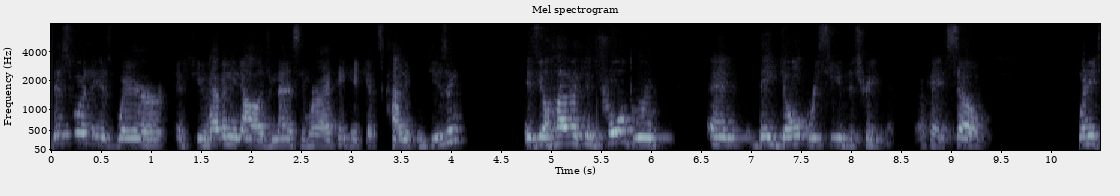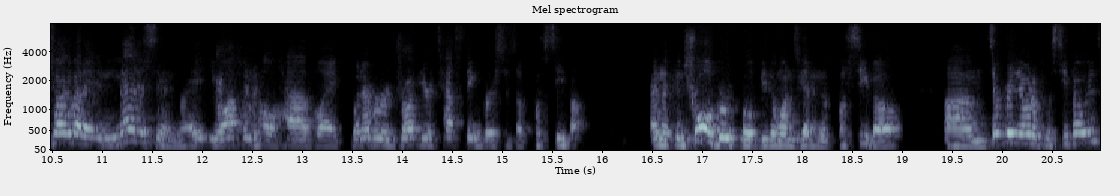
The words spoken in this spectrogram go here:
this one is where, if you have any knowledge of medicine, where I think it gets kind of confusing, is you'll have a control group and they don't receive the treatment. Okay, so when you talk about it in medicine, right, you often will have like whatever drug you're testing versus a placebo. And the control group will be the ones getting the placebo. Um, does everybody know what a placebo is?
